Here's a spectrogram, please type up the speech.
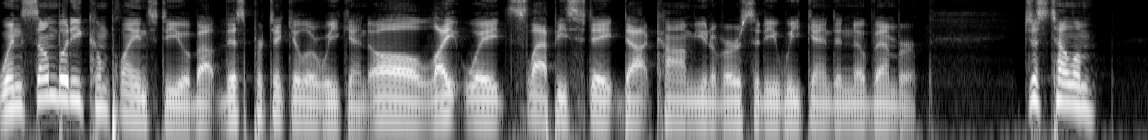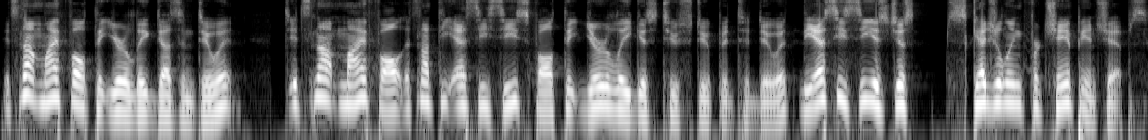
When somebody complains to you about this particular weekend, oh, lightweight slappystate.com university weekend in November, just tell them it's not my fault that your league doesn't do it. It's not my fault. It's not the SEC's fault that your league is too stupid to do it. The SEC is just scheduling for championships.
